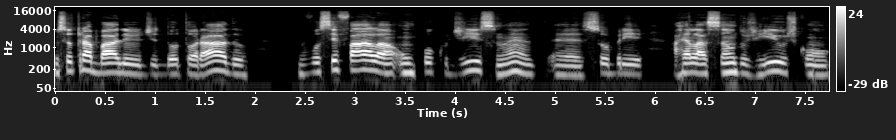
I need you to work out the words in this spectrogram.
no seu trabalho de doutorado, você fala um pouco disso, né? É, sobre a relação dos rios com,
